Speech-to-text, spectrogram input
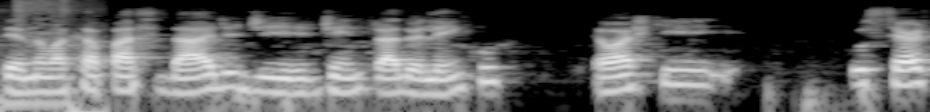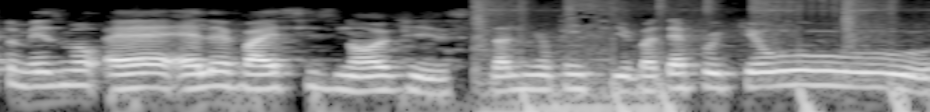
tendo uma capacidade de, de entrar do elenco. Eu acho que o certo mesmo é, é levar esses noves da linha ofensiva, até porque o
